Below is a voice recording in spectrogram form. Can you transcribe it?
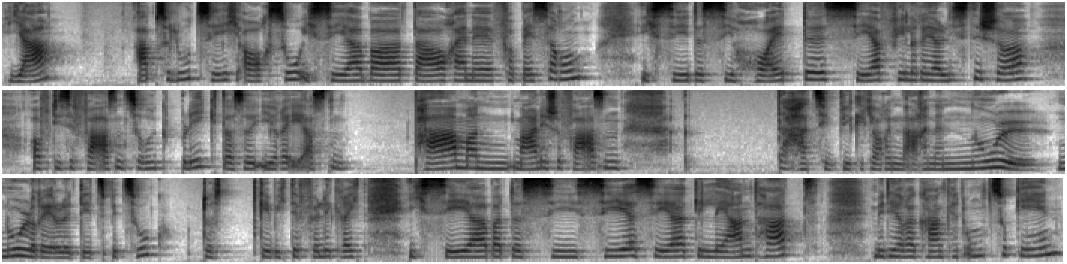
Ja, absolut sehe ich auch so. Ich sehe aber da auch eine Verbesserung. Ich sehe, dass sie heute sehr viel realistischer auf diese Phasen zurückblickt. Also ihre ersten paar manische Phasen, da hat sie wirklich auch im Nachhinein null, null Realitätsbezug. Das gebe ich dir völlig recht. Ich sehe aber, dass sie sehr, sehr gelernt hat, mit ihrer Krankheit umzugehen.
